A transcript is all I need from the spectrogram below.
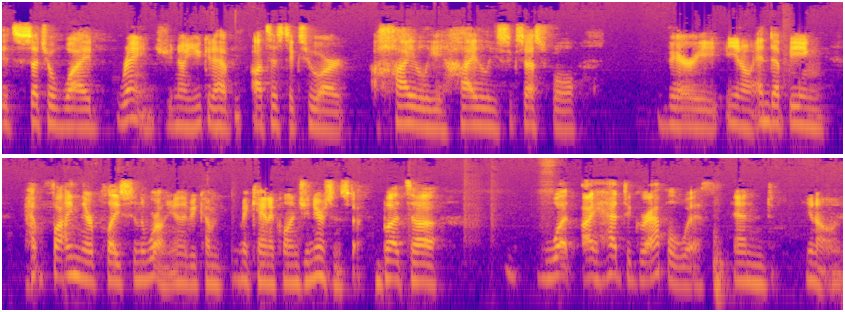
it's such a wide range. You know, you could have autistics who are highly, highly successful, very, you know, end up being find their place in the world. You know, they become mechanical engineers and stuff. But uh, what I had to grapple with, and you know,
